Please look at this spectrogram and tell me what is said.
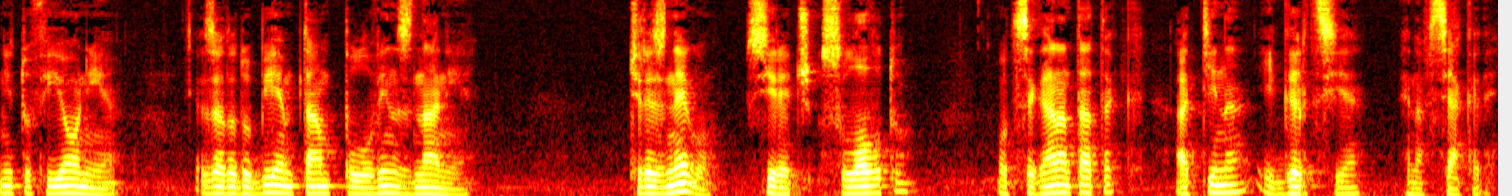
нито в Иония, за да добием там половин знание. Чрез него, си реч Словото, от сега нататък Атина и Гърция е навсякъде.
